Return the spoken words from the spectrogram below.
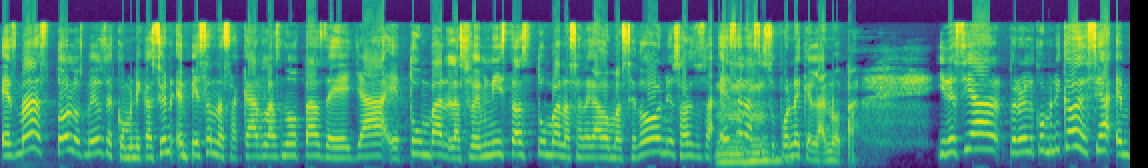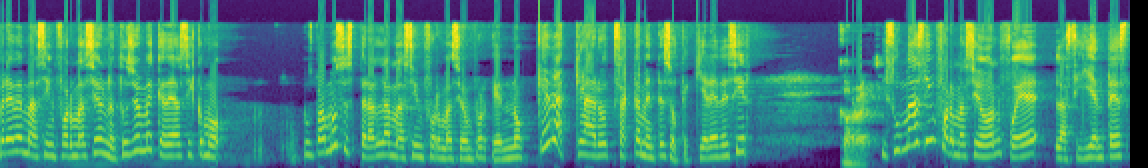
Es más, todos los medios de comunicación empiezan a sacar las notas de ella, eh, tumban, las feministas tumban a Salgado Macedonio, ¿sabes? O sea, esa era, se supone que la nota. Y decía, pero el comunicado decía en breve más información. Entonces yo me quedé así como, pues vamos a esperar la más información porque no queda claro exactamente eso que quiere decir. Correcto. Y su más información fue las siguientes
